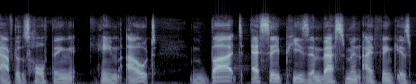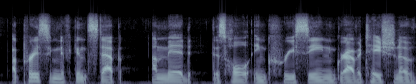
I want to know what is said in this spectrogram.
after this whole thing came out. But SAP's investment, I think, is a pretty significant step amid this whole increasing gravitation of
